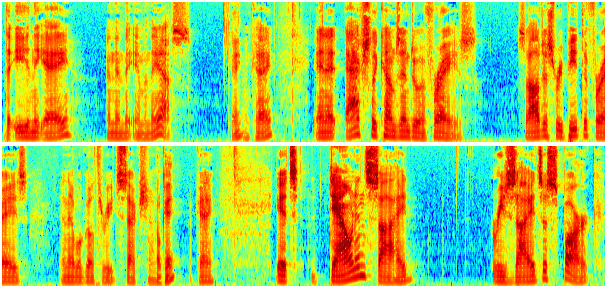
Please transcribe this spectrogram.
the E and the A, and then the M and the S. Okay. Okay? And it actually comes into a phrase. So I'll just repeat the phrase and then we'll go through each section. Okay. Okay? It's down inside resides a spark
